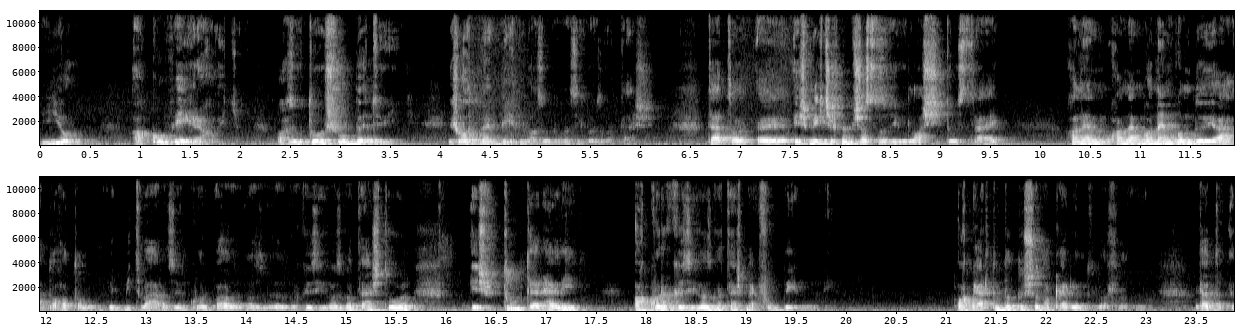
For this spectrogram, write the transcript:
jó, akkor végrehajtjuk. Az utolsó bötőig és ott megbénul azon az igazgatás. Tehát, és még csak nem is azt mondja, hogy lassító sztrájk, hanem, hanem ha nem gondolja át a hatalom, hogy mit vár az, önkor, az, az, a közigazgatástól, és túlterheli, akkor a közigazgatás meg fog bénulni. Akár tudatosan, akár öntudatlanul. Tehát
